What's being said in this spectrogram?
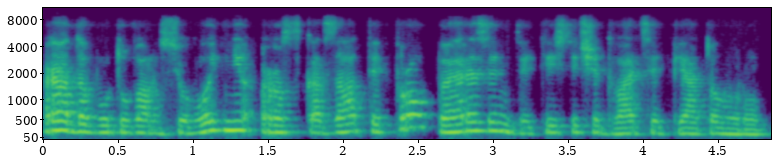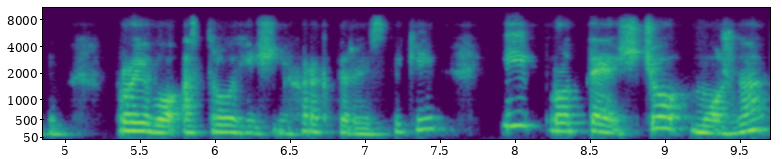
Рада буду вам сьогодні розказати про березень 2025 року, про його астрологічні характеристики і про те, що можна,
